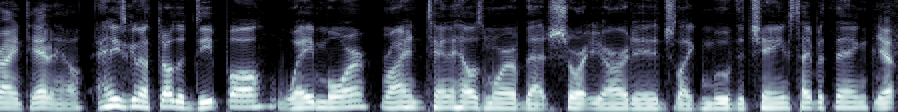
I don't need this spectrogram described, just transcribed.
Ryan Tannehill. And he's gonna throw the deep ball way more. Ryan Tannehill is more of that short yardage, like move the chains type of thing. Yep.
